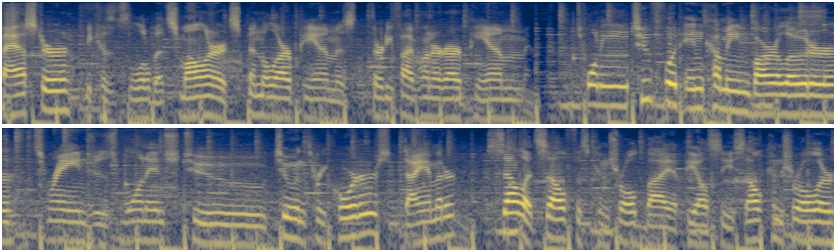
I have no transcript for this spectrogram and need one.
faster because it's a little bit smaller. Its spindle RPM is 3,500 RPM. 22 foot incoming bar loader. Its range is one inch to two and three quarters diameter. Cell itself is controlled by a PLC cell controller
